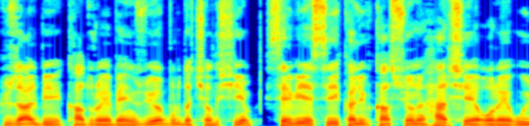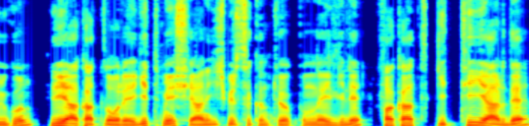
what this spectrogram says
güzel bir kadroya benziyor. Burada çalışayım. Seviyesi, kalifikasyonu her şeye oraya uygun. Liyakatlı oraya gitmiş. Yani hiçbir sıkıntı yok bununla ilgili. Fakat gittiği yerde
